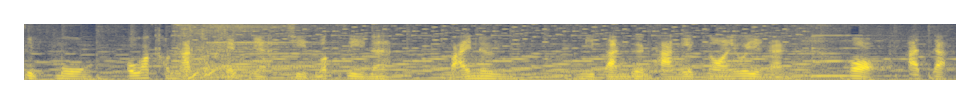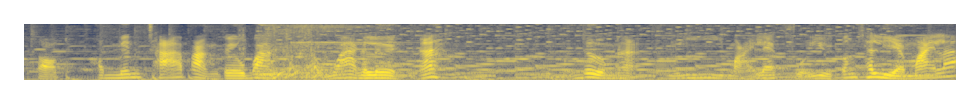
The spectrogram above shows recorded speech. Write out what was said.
10 โมง เพราะว่าเขานัดเป็เนี่ยฉีดวัคซีนนะบ่ายหนึ่งมีการเดินทางเล็กน้อยว่าอย่างนั้น ก็อาจจะตอบคอมเมนต์ช้าบ้างเร็วบ้างแต่ว่ากันเลยนะเหมือนเดิมนะฮะนี่ หมายแรกสวยอยู่ต้องเฉลี่ยไม้ละ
